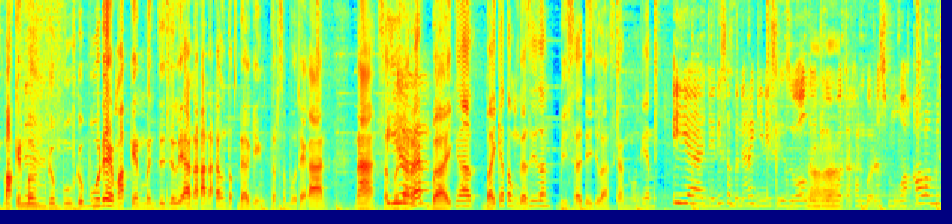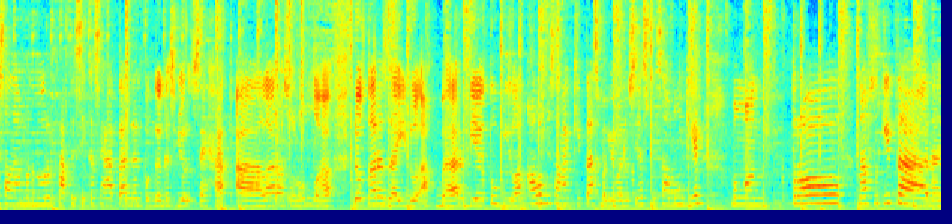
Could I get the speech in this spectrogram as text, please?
makin Nah. menggebu-gebu deh makin menjejeli anak-anaknya untuk daging tersebut ya kan. Nah sebenarnya Iya. baik nggak baik atau enggak sih San? Bisa dijelaskan mungkin? Iya, jadi sebenarnya gini sih Zul dan juga Ah. buat rekan buana semua, kalau misalnya menurut praktisi kesehatan dan penggagas jurus sehat ala Rasulullah, Dr. Zaidul Akbar, dia tuh bilang kalau misalnya kita sebagai manusia sebisa mungkin mengontrol nafsu kita. Nah,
